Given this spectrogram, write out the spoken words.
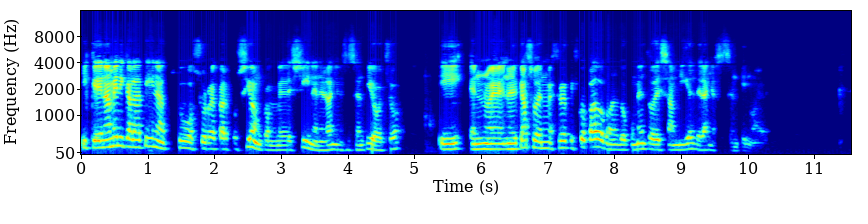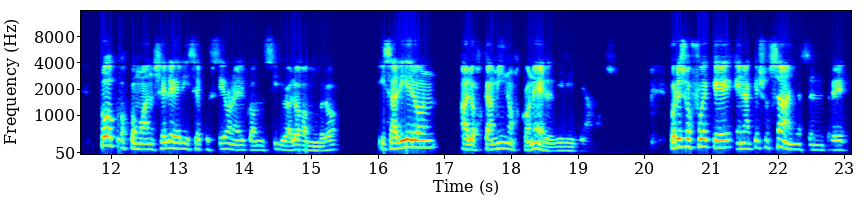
y que en América Latina tuvo su repercusión con Medellín en el año 68 y en, en, el caso de nuestro episcopado con el documento de San Miguel del año 69. Pocos como Angelelli se pusieron el concilio al hombro y salieron a los caminos con él, diríamos. Por eso fue que en aquellos años, entre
